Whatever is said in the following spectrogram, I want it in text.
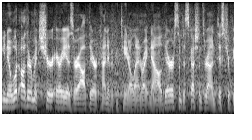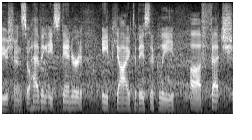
you know, what other mature areas are out there kind of in container land right now? There are some discussions around distribution, so having a standard API to basically uh, fetch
